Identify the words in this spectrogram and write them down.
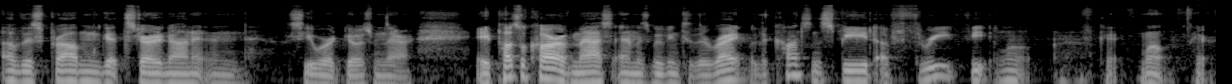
of this problem, get started on it, and see where it goes from there. A puzzle car of mass m is moving to the right with a constant speed of 3 feet. Well, okay, well, here.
